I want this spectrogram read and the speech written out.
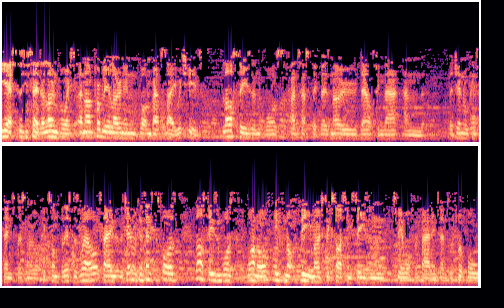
yes, as you said, a lone voice, and I'm probably alone in what I'm about to say, which is last season was fantastic. There's no doubting that, and the general consensus, and I got picked on for this as well, saying that the general consensus was last season was one of, if not the most exciting season to be a Watford fan in terms of the football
